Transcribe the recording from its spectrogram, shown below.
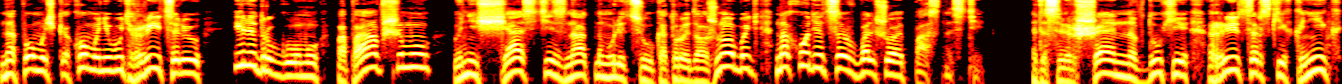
на помощь какому-нибудь рыцарю или другому, попавшему в несчастье знатному лицу, которое, должно быть, находится в большой опасности. Это совершенно в духе рыцарских книг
